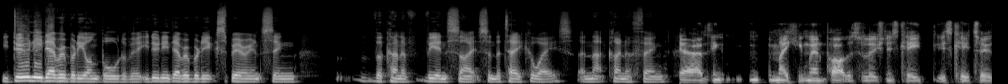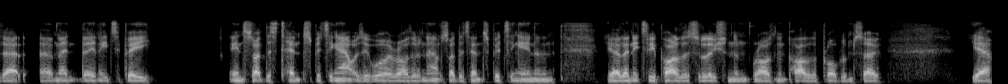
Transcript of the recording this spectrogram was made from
You do need everybody on board of it. You do need everybody experiencing the kind of the insights and the takeaways and that kind of thing. Yeah, I think making men part of the solution is key. Is key to that. Um, they they need to be inside this tent spitting out, as it were, rather than outside the tent spitting in. And yeah, they need to be part of the solution rather than part of the problem. So yeah,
